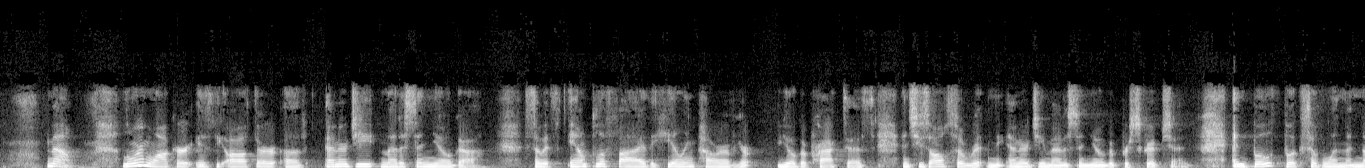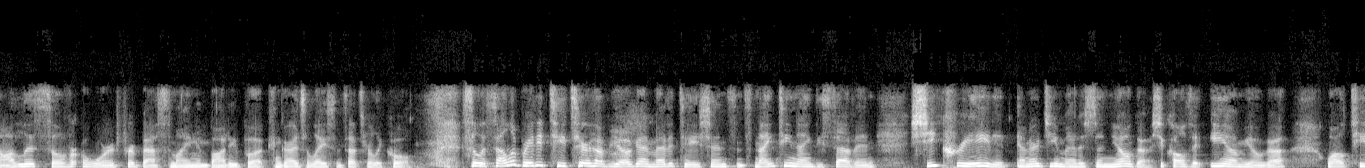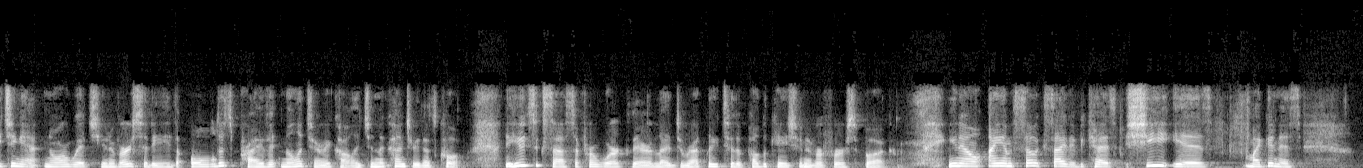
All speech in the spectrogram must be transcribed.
Now, Lauren Walker is the author of Energy Medicine Yoga. So it's amplify the healing power of your yoga practice, and she's also written the Energy Medicine Yoga Prescription. And both books have won the Nautilus Silver Award for Best Mind and Body Book. Congratulations, that's really cool. So, a celebrated teacher of yoga and meditation since 1997, she created Energy Medicine Yoga. She calls it EM Yoga while teaching at Norwich University, the oldest private military college in the country. That's cool. The huge success of her work there led directly to the publication of her first book. You know, I am so excited because she is, my goodness,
